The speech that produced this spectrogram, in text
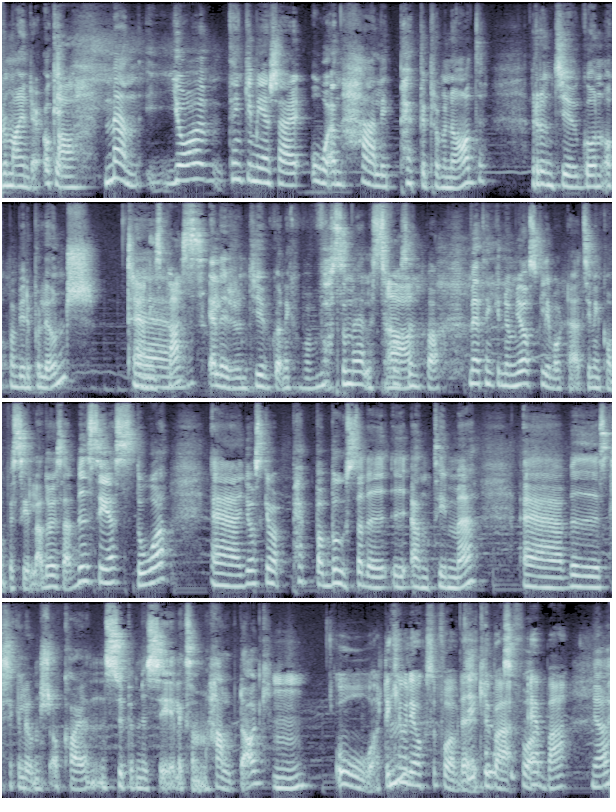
Reminder. Okej. Ja. Men jag tänker mer så här, åh en härlig peppig promenad runt Djurgården och man bjuder på lunch. Träningspass. Eh, eller runt Djurgården, det kan vara vad som helst. Ja. Bara. Men jag tänker nu om jag skulle ge bort det här till min kompis Silla. Då är det så här, vi ses då. Eh, jag ska bara peppa och boosta dig i en timme. Eh, vi ska käka lunch och ha en supermysig liksom, halvdag. Åh, det kan väl jag också få av dig? Mm. Det kan du bara, också få. Ebba, Ja.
